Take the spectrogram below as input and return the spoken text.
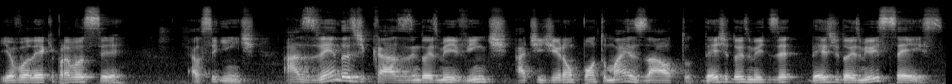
e eu vou ler aqui para você. É o seguinte: as vendas de casas em 2020 atingiram o ponto mais alto desde, 2010, desde 2006,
